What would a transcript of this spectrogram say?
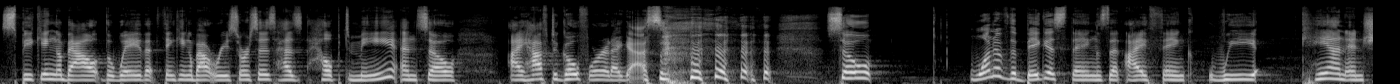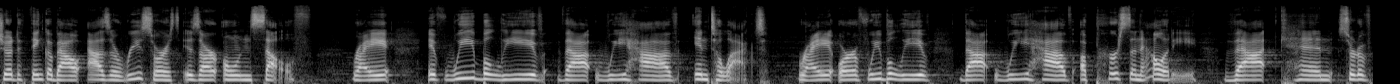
speaking about the way that thinking about resources has helped me. And so, I have to go for it, I guess. so, one of the biggest things that I think we can and should think about as a resource is our own self, right? If we believe that we have intellect, right? Or if we believe that we have a personality that can sort of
